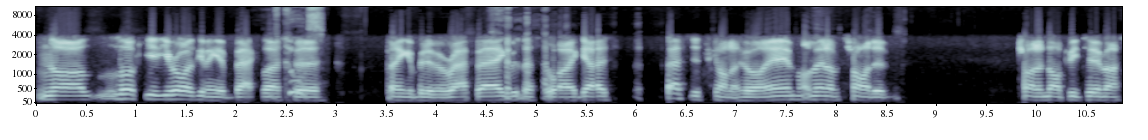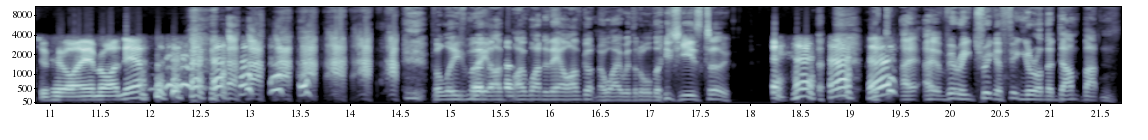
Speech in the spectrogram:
No, look, you're always going to get backlash for being a bit of a rat bag, but that's the way it goes. That's just kind of who I am. I mean, I'm trying to trying to not be too much of who I am right now. Believe me, I, I wondered how I've gotten away with it all these years too. a, a, a very trigger finger on the dump button.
